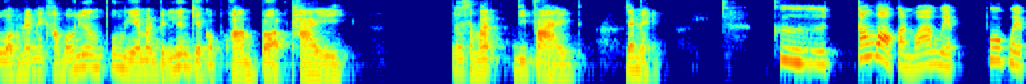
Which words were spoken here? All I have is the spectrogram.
รวม ๆ ได้ไหมครับว่า เรื่องพวกนี้มันเป็นเรื่องเกี่ยวกับความปลอดภัย เราสามารถ define ได้ไหม?คือต้องบอกก่อนว่า เว็บ พวกเว็บ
